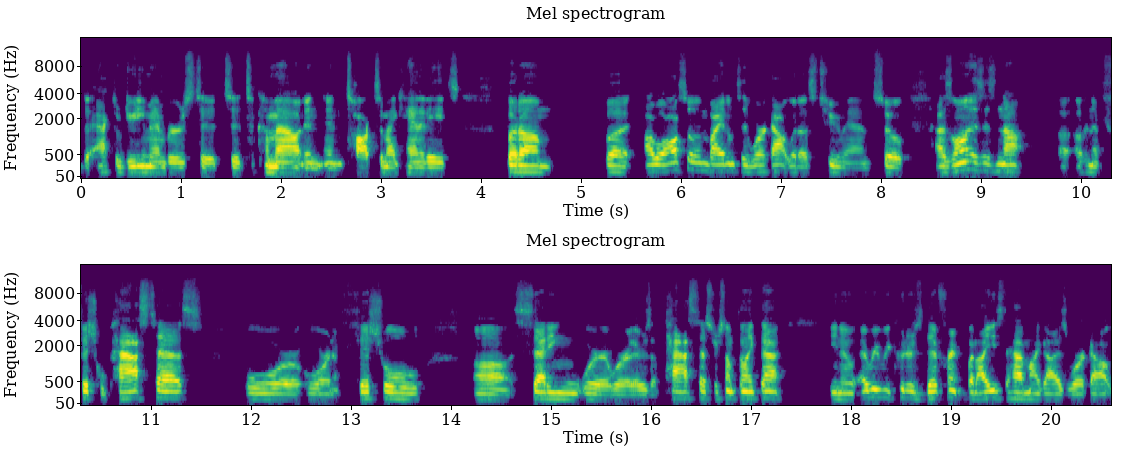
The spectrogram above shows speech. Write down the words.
the active duty members to, to to come out and, and talk to my candidates, but um but I will also invite them to work out with us too, man. So as long as it's not a, an official PAST test or or an official uh, setting where where there's a PAST test or something like that, you know every recruiter is different but i used to have my guys work out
